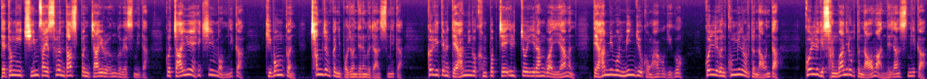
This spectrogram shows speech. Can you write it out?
대통령이 취임사에 35번 자유를 언급했습니다. 그 자유의 핵심이 뭡니까? 기본권, 참정권이 보존되는 거지 않습니까? 그렇기 때문에 대한민국 헌법 제1조 1항과 2항은 대한민국 민주공화국이고 권력은 국민으로부터 나온다. 권력이 선관위로부터 나오면 안 되지 않습니까?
